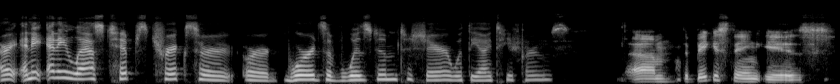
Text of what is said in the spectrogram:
All right. Any any last tips, tricks, or or words of wisdom to share with the IT pros? Um, the biggest thing is,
